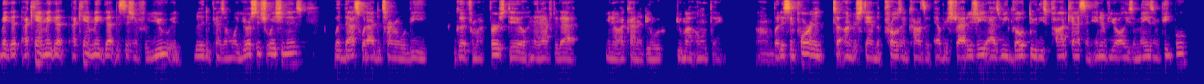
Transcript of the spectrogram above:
make that I can't make that I can't make that decision for you. It really depends on what your situation is, but that's what I determine will be good for my first deal, and then after that, you know, I kind of do do my own thing. Um, but it's important to understand the pros and cons of every strategy as we go through these podcasts and interview all these amazing people.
